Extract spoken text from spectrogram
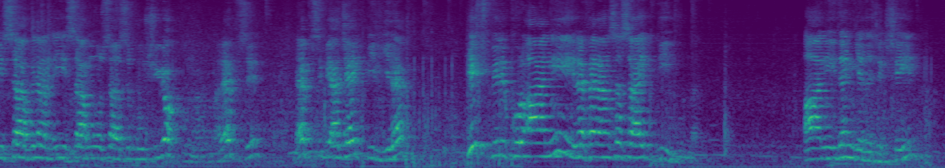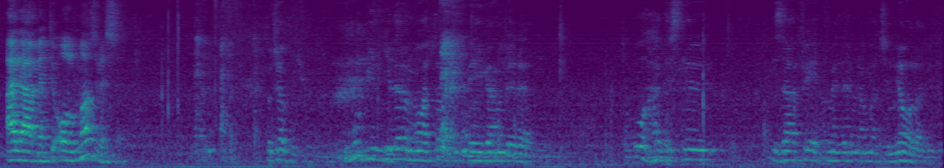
İsa filan, İsa Musa'sı bu işi yok bunlar. Bunlar hepsi hepsi bir acayip bilgiler. Hiçbiri Kur'ani referansa sahip değil bunlar. Aniden gelecek şeyin alameti olmaz vesaire. Hocam bu bilgilere muhatap bir peygambere o hadisleri izafe etmelerin amacı ne olabilir?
